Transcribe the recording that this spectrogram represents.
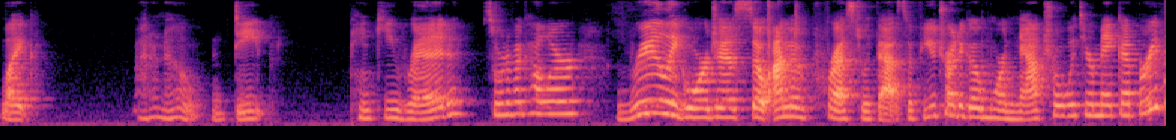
like, I don't know, deep pinky red sort of a color. Really gorgeous. So I'm impressed with that. So if you try to go more natural with your makeup, or even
